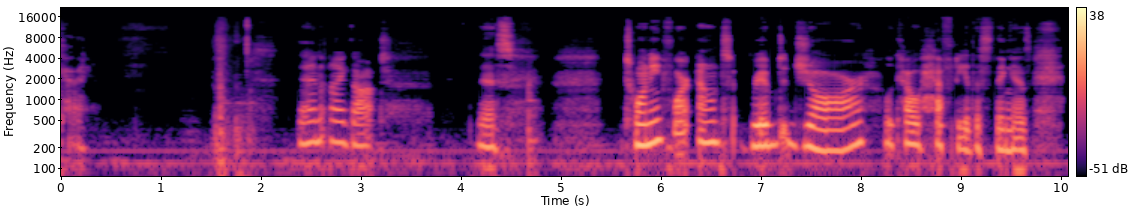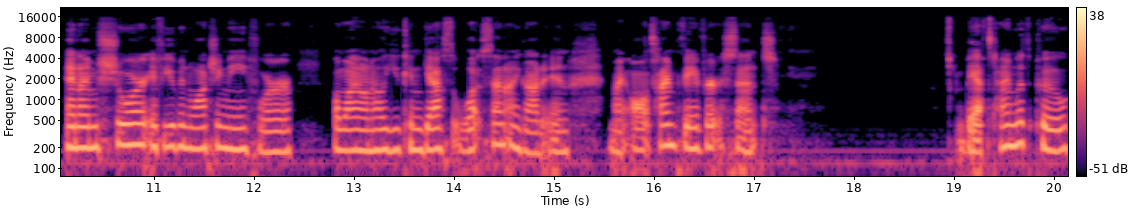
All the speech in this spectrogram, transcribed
Okay. Then I got this 24 ounce ribbed jar. Look how hefty this thing is. And I'm sure if you've been watching me for a while now, you can guess what scent I got it in. My all-time favorite scent Bath Time with Pooh,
